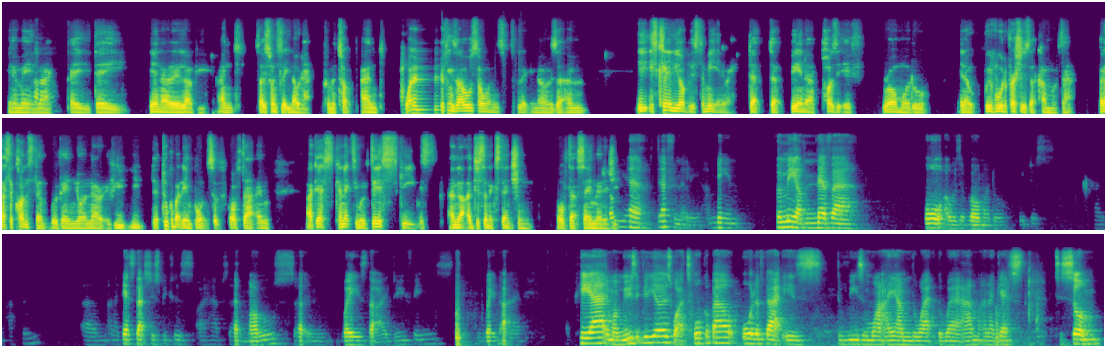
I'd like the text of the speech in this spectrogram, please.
You know what I mean? Like they they you know they love you, and so I just wanted to let you know that from the top. And one of the things I also wanted to let you know is that um it's clearly obvious to me anyway that that being a positive role model, you know, with all the pressures that come with that, but that's a constant within your narrative. You you talk about the importance of of that, and I guess connecting with this scheme is and just an extension of that same energy. Oh, yeah, definitely. I mean, for me, I've never thought I was a role model. It just kind of happened, um, and I guess that's just because I have certain morals, certain ways that I do things, the way that I appear in my music videos, what I talk about, all of that is the reason why I am the way, the way I am. And I guess to some,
